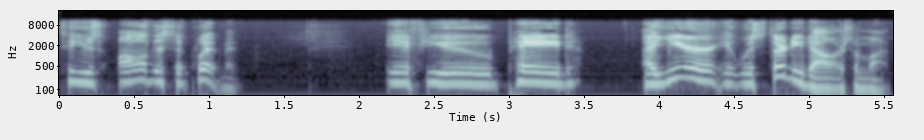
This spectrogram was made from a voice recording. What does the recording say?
to use all this equipment. If you paid a year, it was thirty dollars a month.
